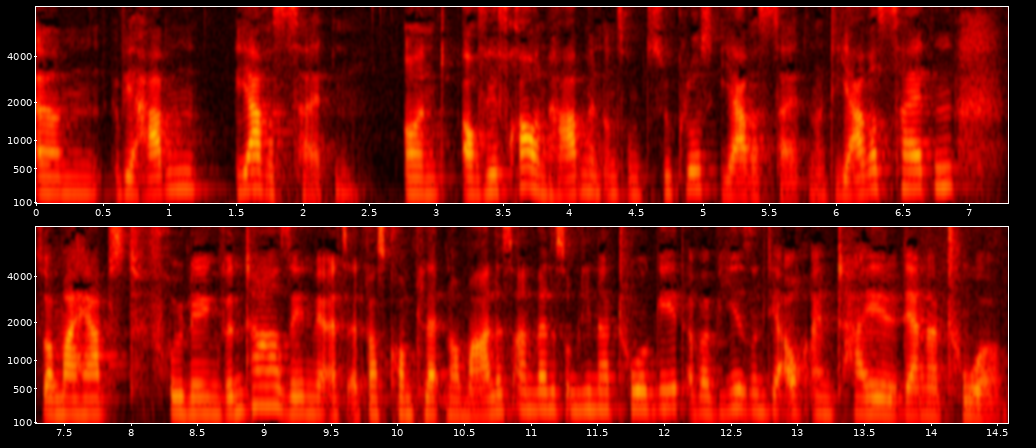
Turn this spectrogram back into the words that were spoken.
ähm, wir haben Jahreszeiten. Und auch wir Frauen haben in unserem Zyklus Jahreszeiten. Und die Jahreszeiten, Sommer, Herbst, Frühling, Winter, sehen wir als etwas komplett Normales an, wenn es um die Natur geht. Aber wir sind ja auch ein Teil der Natur.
